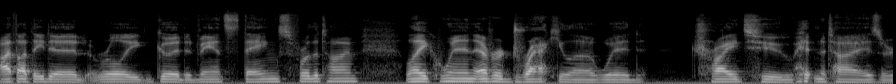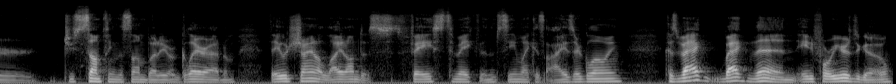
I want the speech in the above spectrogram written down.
I thought they did really good advanced things for the time. Like whenever Dracula would try to hypnotize or do something to somebody or glare at him, they would shine a light onto his face to make them seem like his eyes are glowing. Because back back then, 84 years ago,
